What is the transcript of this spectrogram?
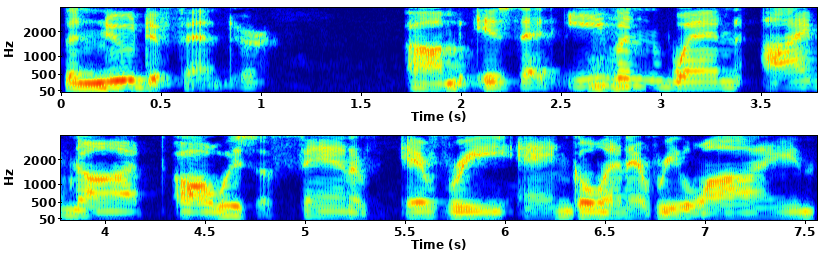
the new Defender, um, is that mm-hmm. even mm-hmm. when I'm not always a fan of every angle and every line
